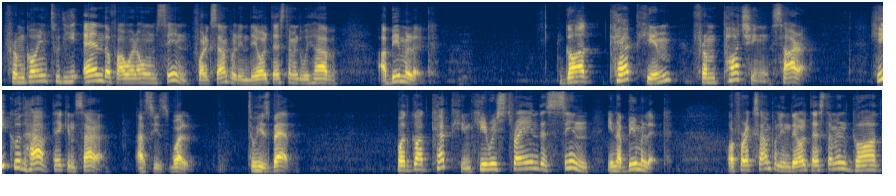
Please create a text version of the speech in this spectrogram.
from going to the end of our own sin. For example, in the Old Testament, we have Abimelech. God kept him from touching Sarah. He could have taken Sarah as his, well, to his bed. But God kept him. He restrained the sin in Abimelech. Or, for example, in the Old Testament, God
